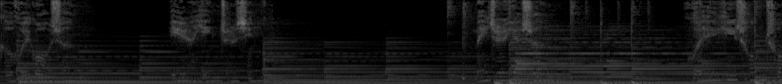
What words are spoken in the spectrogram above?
可回过神，依然印着辛苦。每至夜深。重重，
